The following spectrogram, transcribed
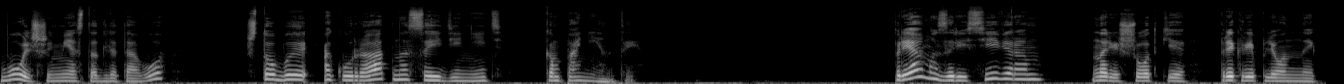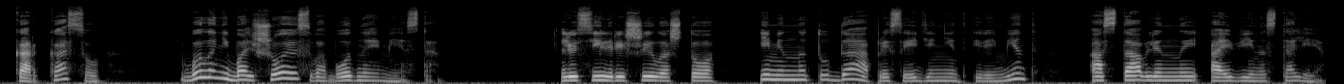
больше места для того, чтобы аккуратно соединить компоненты. Прямо за ресивером на решетке, прикрепленной к каркасу, было небольшое свободное место. Люсиль решила, что именно туда присоединит элемент, оставленный Айви на столе.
